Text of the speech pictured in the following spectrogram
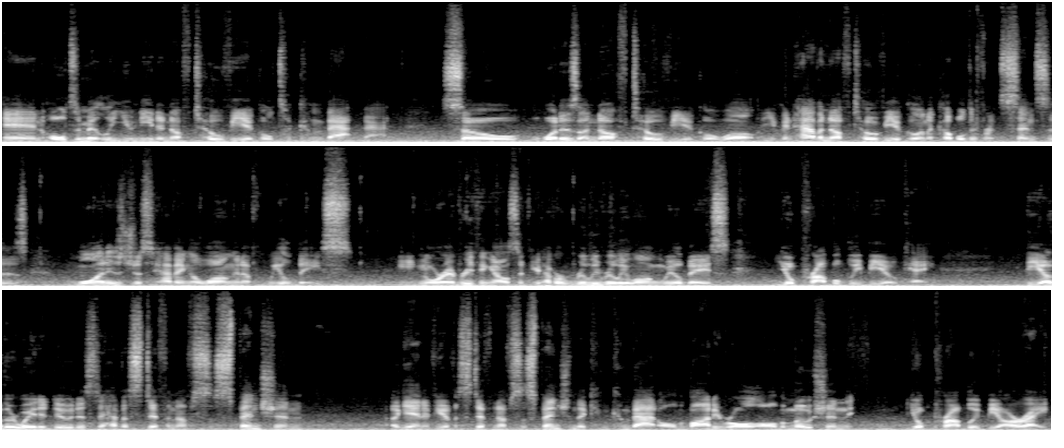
And ultimately you need enough tow vehicle to combat that. So, what is enough tow vehicle? Well, you can have enough tow vehicle in a couple different senses. One is just having a long enough wheelbase. Ignore everything else. If you have a really, really long wheelbase, you'll probably be okay. The other way to do it is to have a stiff enough suspension. Again, if you have a stiff enough suspension that can combat all the body roll, all the motion, you'll probably be all right.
